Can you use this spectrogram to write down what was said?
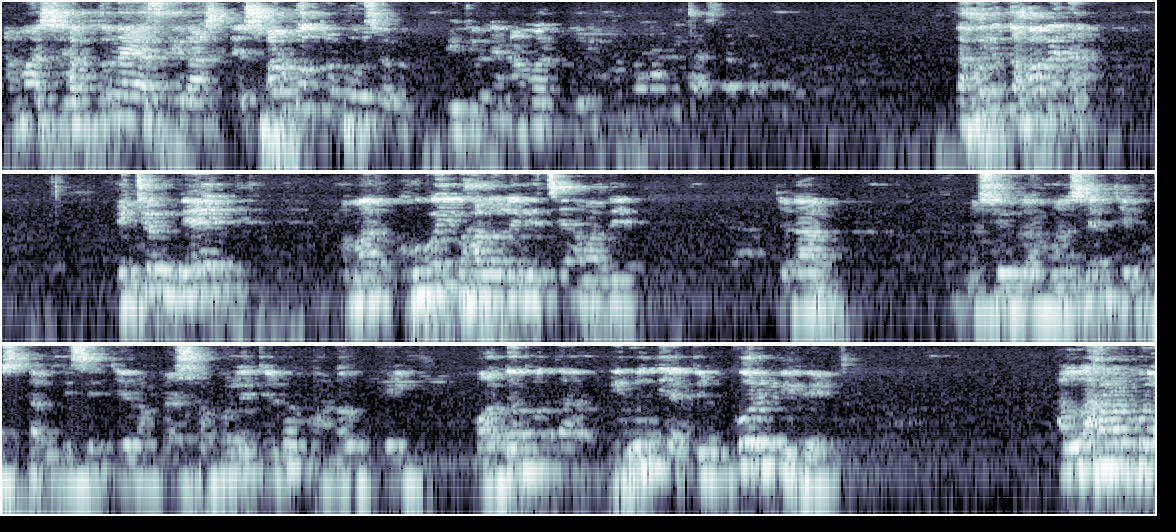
আমার সাধ্য নাই আজকে রাষ্ট্রে সর্বত্র পৌঁছানো। এই জন্য আমার পরিমাণ আমি কাজটা করব। তাহলে তো হবে না। এই জন্যে আমার খুবই ভালো লেগেছে আমাদের জনাব মশিউর রহমান সাহেব যে প্রস্তাব দিয়েছে যে আমরা সকলে যেন মানব, এই মাদকতা বিরোধী একজন কর্মী হয়েছে আল্লাহ রাব্বুল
